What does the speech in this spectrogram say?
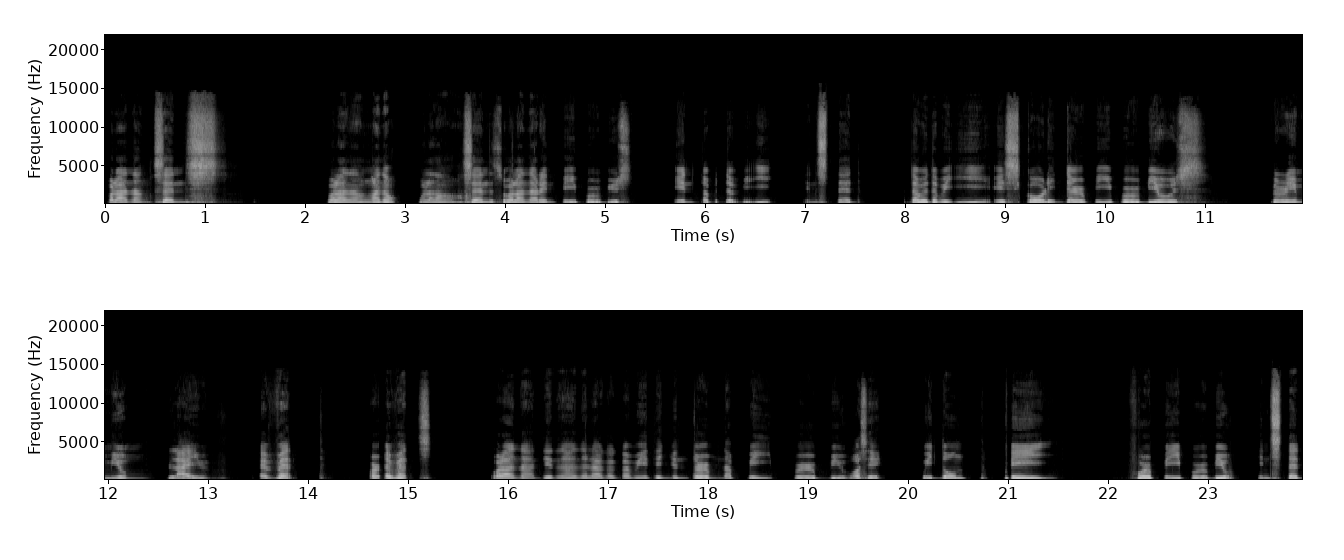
Wala nang sense. Wala nang ano, wala nang sense, wala na rin pay-per-views in WWE. Instead, WWE is calling their pay-per-views premium live event or events. Wala na, hindi na nila gagamitin yung term na pay-per-view kasi we don't pay for pay-per-view. Instead,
